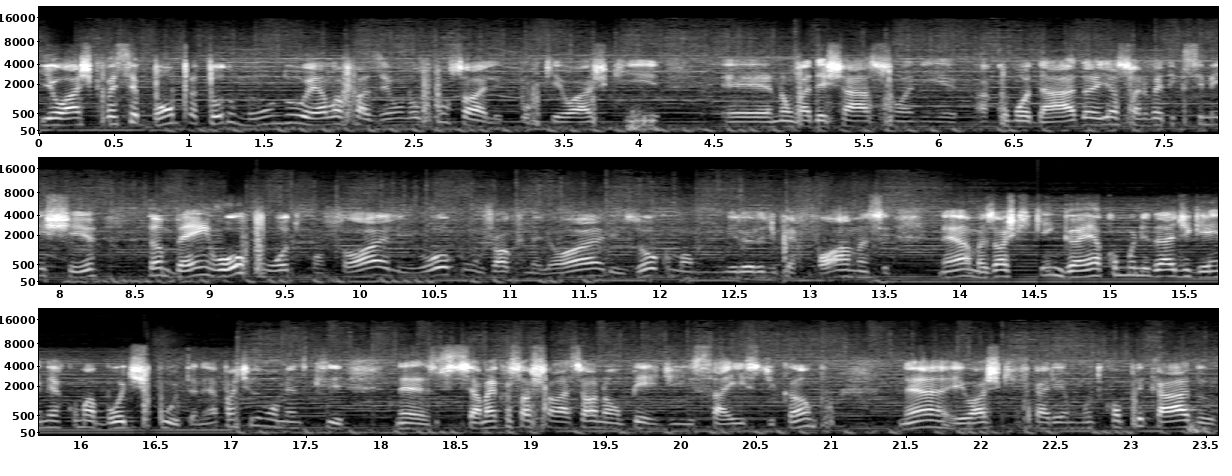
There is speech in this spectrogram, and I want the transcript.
e eu acho que vai ser bom para todo mundo ela fazer um novo console, porque eu acho que é, não vai deixar a Sony acomodada e a Sony vai ter que se mexer também, ou com outro console, ou com jogos melhores, ou com uma melhoria de performance, né? Mas eu acho que quem ganha é a comunidade gamer com uma boa disputa, né? A partir do momento que, né, se a Microsoft falasse, ó, oh, não, perdi e saísse de campo, né? Eu acho que ficaria muito complicado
